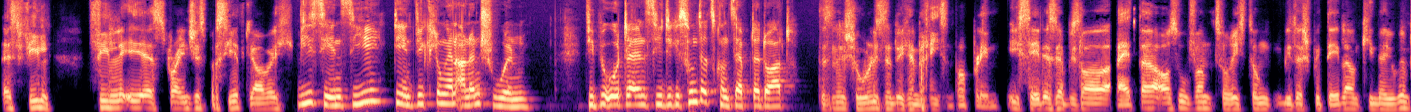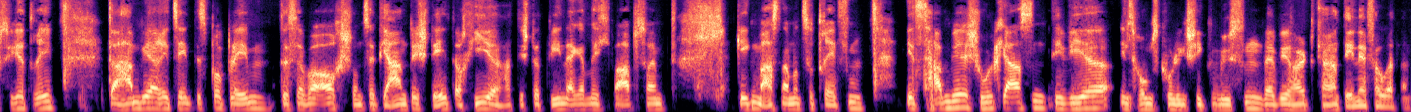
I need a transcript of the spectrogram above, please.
da ist viel, viel äh, Stranges passiert, glaube ich. Wie sehen Sie die Entwicklungen an den Schulen? Wie beurteilen Sie die Gesundheitskonzepte dort? Das in den Schulen ist natürlich ein Riesenproblem. Ich sehe das ein bisschen weiter ausufern zur Richtung wieder Spitäler und Kinder-Jugendpsychiatrie. Da haben wir ein rezentes Problem, das aber auch schon seit Jahren besteht. Auch hier hat die Stadt Wien eigentlich verabsäumt, Gegenmaßnahmen zu treffen. Jetzt haben wir Schulklassen, die wir ins Homeschooling schicken müssen, weil wir halt Quarantäne verordnen.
